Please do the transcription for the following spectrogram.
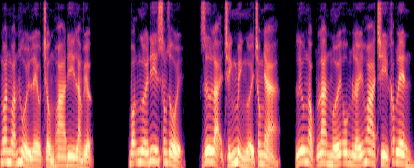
ngoan ngoãn hồi lều trồng hoa đi làm việc. Bọn người đi xong rồi, dư lại chính mình người trong nhà, Lưu Ngọc Lan mới ôm lấy hoa chi khóc lên.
